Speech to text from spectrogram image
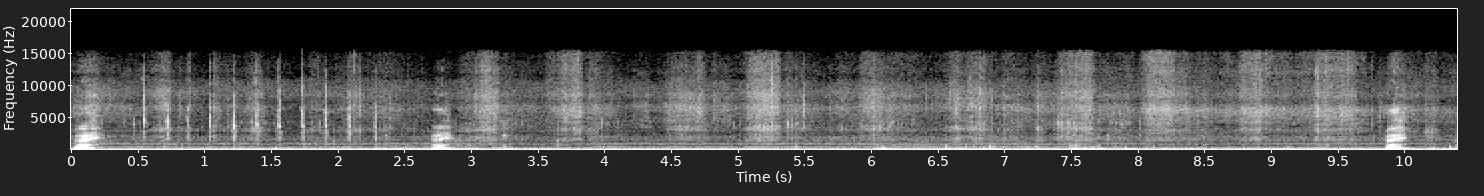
ไปไปไปไป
